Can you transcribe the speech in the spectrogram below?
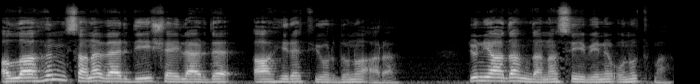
Allah'ın sana verdiği şeylerde ahiret yurdunu ara. Dünyadan da nasibini unutma.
